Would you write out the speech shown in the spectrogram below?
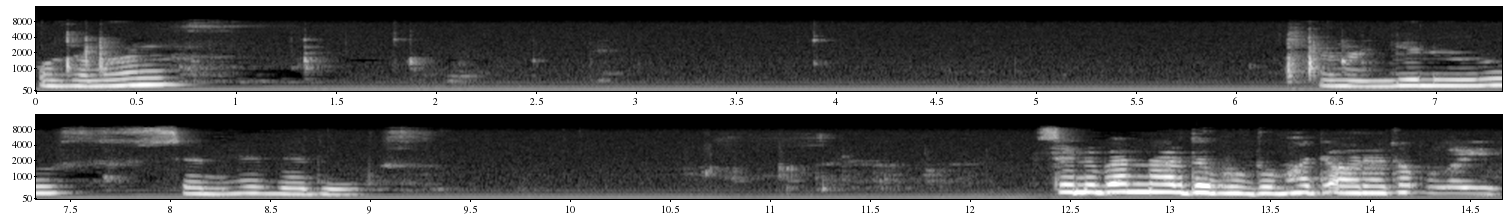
O zaman hemen geliyoruz. Seni veriyoruz. Seni ben nerede buldum? Hadi arada bulayım.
